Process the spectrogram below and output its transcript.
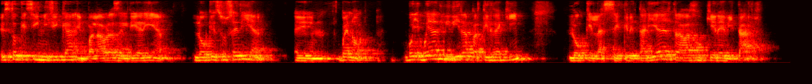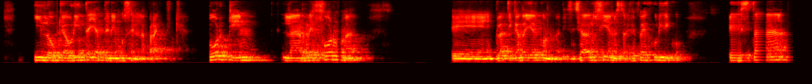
¿Esto qué significa en palabras del día a día? Lo que sucedía, eh, bueno, voy, voy a dividir a partir de aquí lo que la Secretaría del Trabajo quiere evitar y lo que ahorita ya tenemos en la práctica. Porque la reforma, eh, platicando ayer con la licenciada Lucía, nuestra jefa de jurídico, está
